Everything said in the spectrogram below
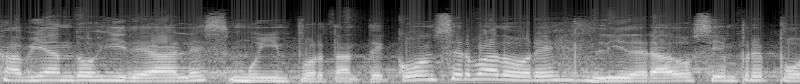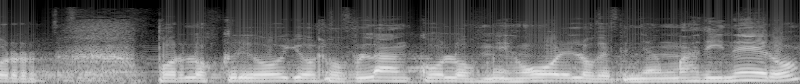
habían dos ideales muy importantes, conservadores, liderados siempre por, por los criollos, los blancos, los mejores, los que tenían más dinero,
